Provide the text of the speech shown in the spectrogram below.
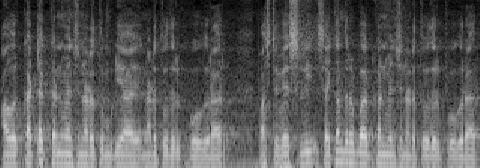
அவர் கட்டக் கன்வென்ஷன் நடத்த முடியா நடத்துவதற்கு போகிறார். பாஸ்டர் வெஸ்லி செகந்தராபாத் கன்வென்ஷன் நடத்துவதற்கு போகிறார்.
